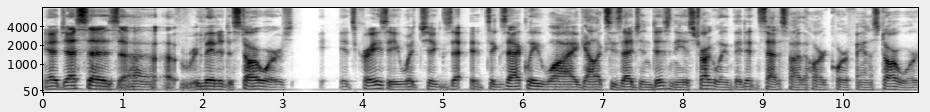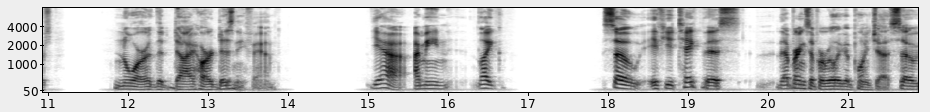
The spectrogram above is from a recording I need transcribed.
Yeah, Jess says uh, uh, related to Star Wars, it's crazy. Which exa- it's exactly why Galaxy's Edge and Disney is struggling. They didn't satisfy the hardcore fan of Star Wars, nor the die-hard Disney fan. Yeah, I mean, like, so if you take this, that brings up a really good point, Jess. So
